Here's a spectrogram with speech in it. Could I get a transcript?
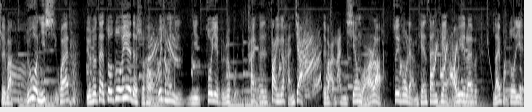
对吧？如果你喜欢，比如说在做作业的时候，为什么你你作业，比如说不开呃放一个寒假，对吧？那你先玩了，最后两天三天熬夜来来补作业，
